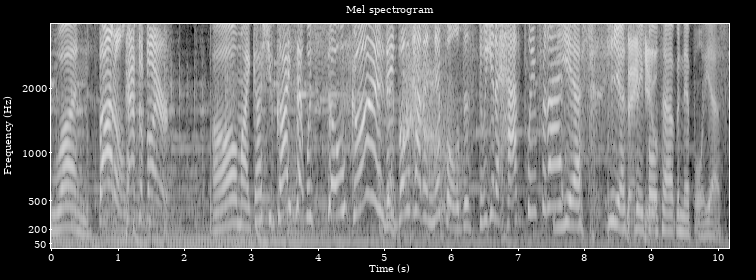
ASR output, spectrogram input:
one. Bottle. Pacifier. Oh my gosh, you guys, that was so good. They both have a nipple. Does do we get a half point for that? Yes, yes, Thank they you. both have a nipple. Yes.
